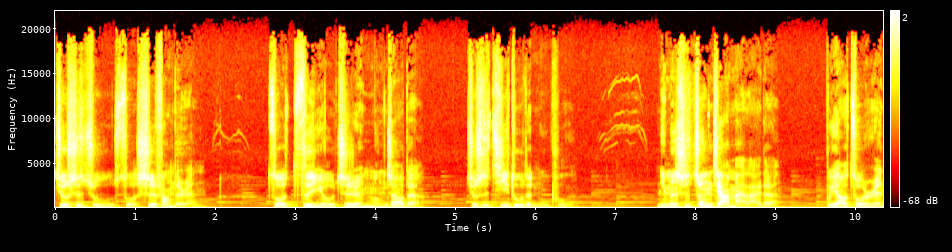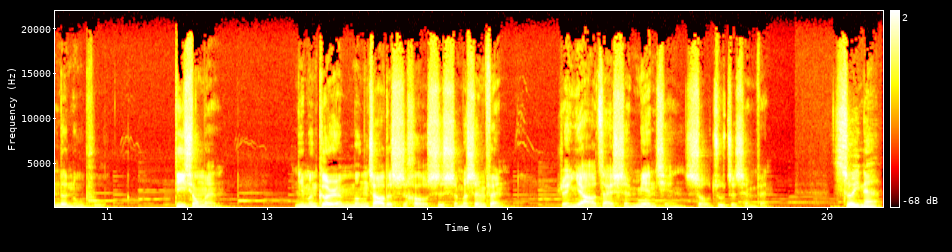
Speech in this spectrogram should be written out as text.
就是主所释放的人；做自由之人蒙召的。就是基督的奴仆，你们是重价买来的，不要做人的奴仆。弟兄们，你们个人蒙召的时候是什么身份，人要在神面前守住这身份。所以呢，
